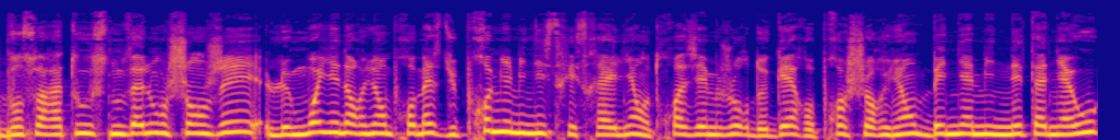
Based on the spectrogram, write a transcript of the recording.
Bonsoir à tous. Nous allons changer le Moyen-Orient. Promesse du Premier ministre israélien au troisième jour de guerre au Proche-Orient. Benjamin Netanyahou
